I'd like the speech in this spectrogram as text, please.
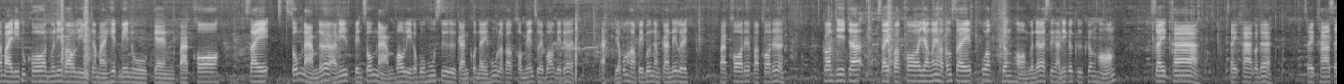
สบายดีทุกคนมื้อนี้เบาหลีจะมาเฮ็ดเมนูแกงปากคอ ใส่ส้มหนามเด้ออันนี้เป็นส้มหนามเบาหลีกับบูฮู้ซื้อคือกันคนใดฮู้แล้วก็คอมเมนต์ช่วยบอกเด้อเด้ออะเดี๋ยวพวกเราไปเบิ่งนำกันได้เลย ปากคอเด้อปากคอเด้อก่อนที่จะใส่ปากคออย่างไรเราต้องใส่พวกเครื่องหอมก่อนเด้อซึ่งอันนี้ก็คือเครื่องหอม ใส่ข่าใส่ข่าก่อนเด้อใส่ข่าใส่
